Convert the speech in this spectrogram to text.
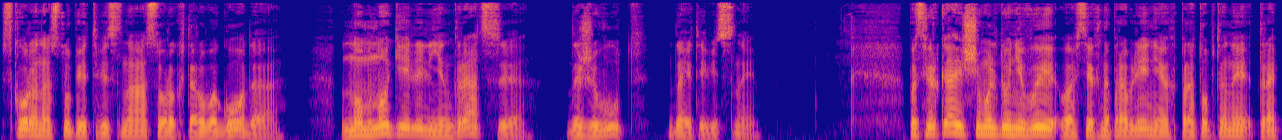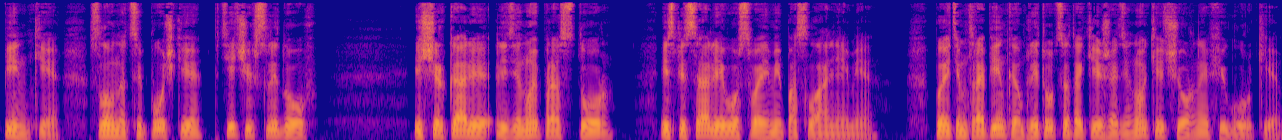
Скоро наступит весна 42-го года. Но многие ли ленинградцы доживут до этой весны? По сверкающему льду Невы во всех направлениях протоптаны тропинки, словно цепочки птичьих следов, исчеркали ледяной простор, и списали его своими посланиями. По этим тропинкам плетутся такие же одинокие черные фигурки.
